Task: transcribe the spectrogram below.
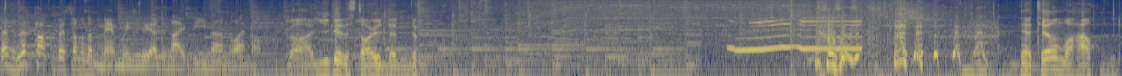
Let's let's talk about some of the memories we had in IV, man. Why not? Ah, you get the started then. The yeah, tell him what happened.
